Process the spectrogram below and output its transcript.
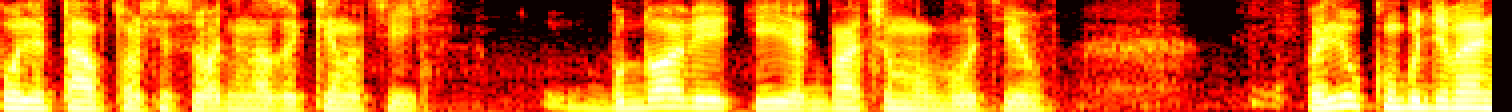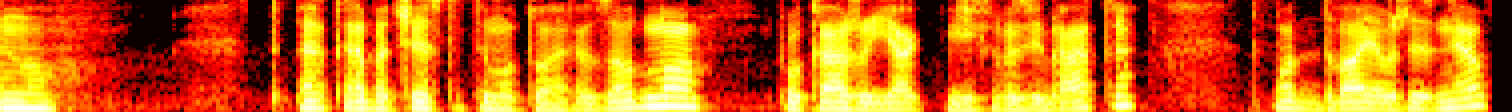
Політав трохи сьогодні на закинутій будові і, як бачимо, влетів в пилюку будівельну. Тепер треба чистити мотори. Заодно покажу, як їх розібрати. От два я вже зняв.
